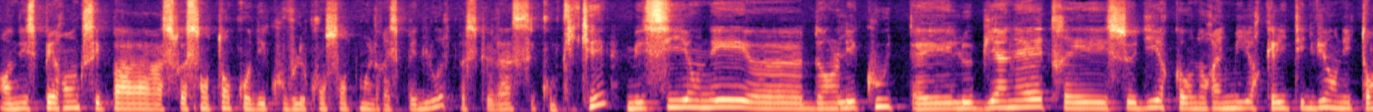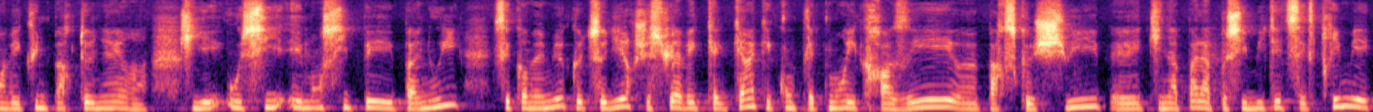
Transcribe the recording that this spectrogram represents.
en espérant que c'est pas à 60 ans qu'on découvre le consentement et le respect de l'autre, parce que là, c'est compliqué. Mais si on est euh, dans l'écoute et le bien-être et se dire qu'on aura une meilleure qualité de vie en étant avec une partenaire qui est aussi émancipée, épanouie, c'est quand même mieux que de se dire je suis avec quelqu'un qui est complètement écrasé euh, parce que je suis et qui n'a pas la possibilité de s'exprimer.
